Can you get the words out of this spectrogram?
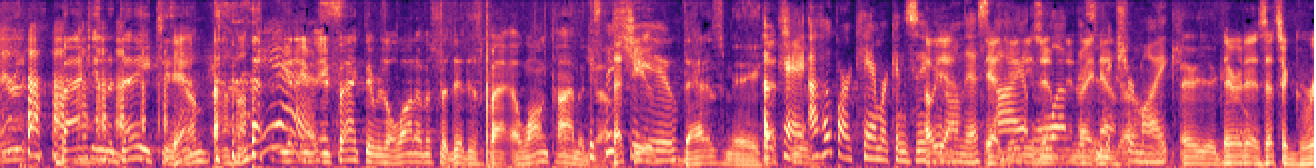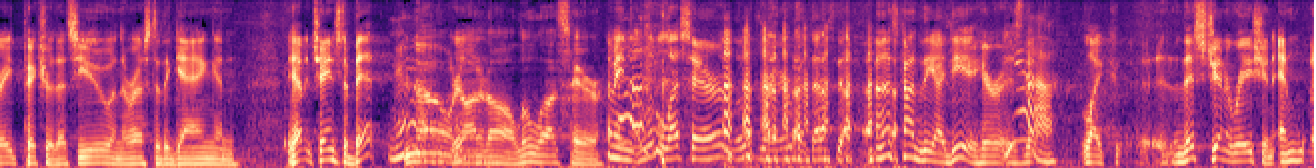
You're back in the day, Tim. Yeah. You know, in, in fact, there was a lot of us that did this back a long time ago. Is this That's you. you? that is me. Okay, you. I hope our camera can zoom Oh, in yeah. on this. Yeah, I JD's zooming love in this right now. picture, Mike. There you go. There it is. That's a great picture. That's you and the rest of the gang. And you haven't changed a bit. No, Really? not at all. A little less hair. I mean, a little less hair, a little grayer, but that's the, and that's kind of the idea here is Yeah. that like uh, this generation and uh,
